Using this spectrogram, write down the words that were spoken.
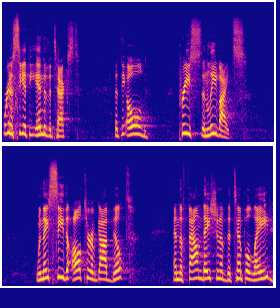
We're going to see at the end of the text that the old priests and Levites, when they see the altar of God built and the foundation of the temple laid,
